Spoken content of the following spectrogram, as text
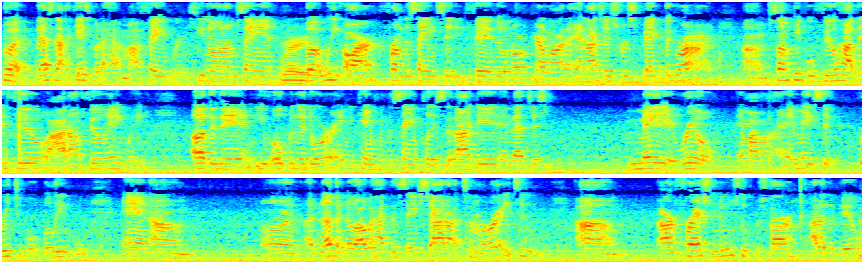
but that's not the case. But I have my favorites. You know what I'm saying? Right. But we are from the same city, Fayetteville, North Carolina, and I just respect the grind. Um, some people feel how they feel. I don't feel anyway. Other than you open the door and you came from the same place that I did, and that just made it real in my mind. It makes it reachable, believable. And um, on another note, I would have to say shout out to Morray too, um, our fresh new superstar out of the Ville.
